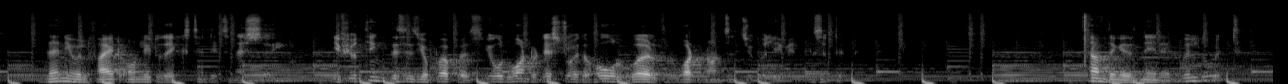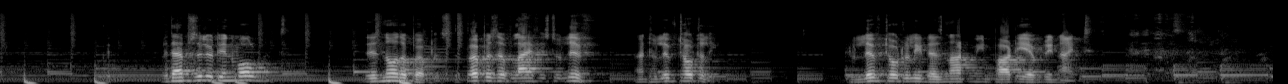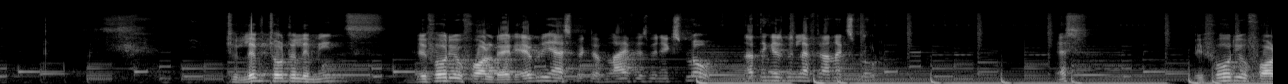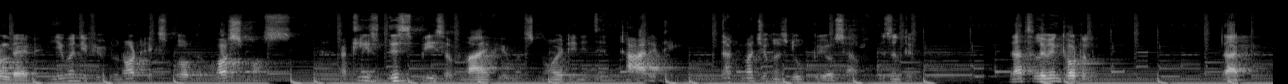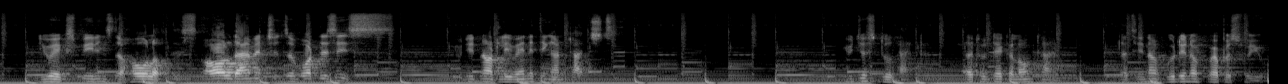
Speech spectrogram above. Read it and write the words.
then you will fight only to the extent it's necessary. If you think this is your purpose, you would want to destroy the whole world for what nonsense you believe in, isn't it? Something is needed, we'll do it with absolute involvement. There is no other purpose. The purpose of life is to live and to live totally. To live totally does not mean party every night. To live totally means before you fall dead, every aspect of life has been explored, nothing has been left unexplored. Yes? Before you fall dead, even if you do not explore the cosmos, at least this piece of life you must know it in its entirety. That much you must do to yourself, isn't it? That's living totally. That you experience the whole of this, all dimensions of what this is. You did not leave anything untouched. You just do that. That will take a long time. That's enough, good enough purpose for you.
